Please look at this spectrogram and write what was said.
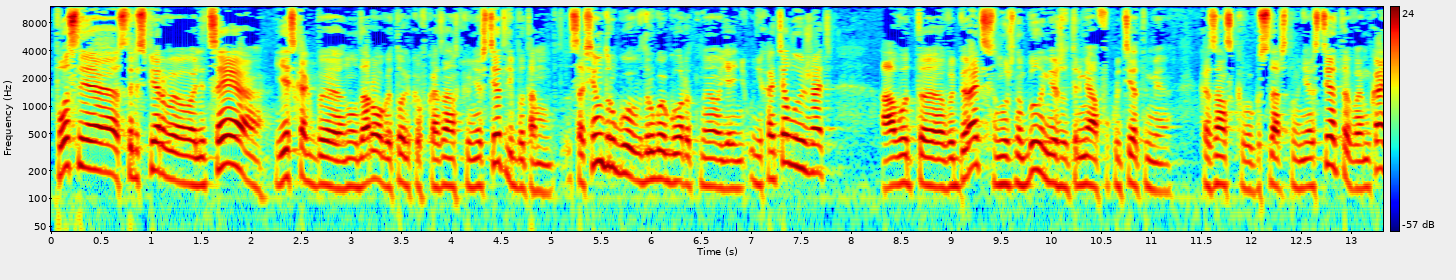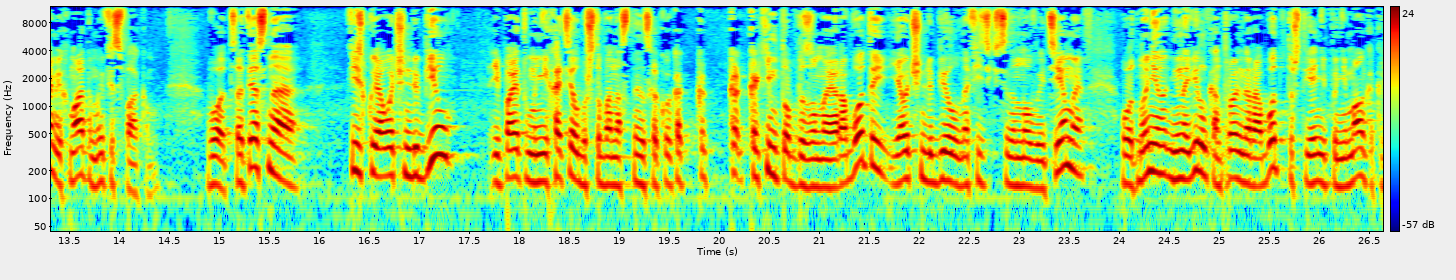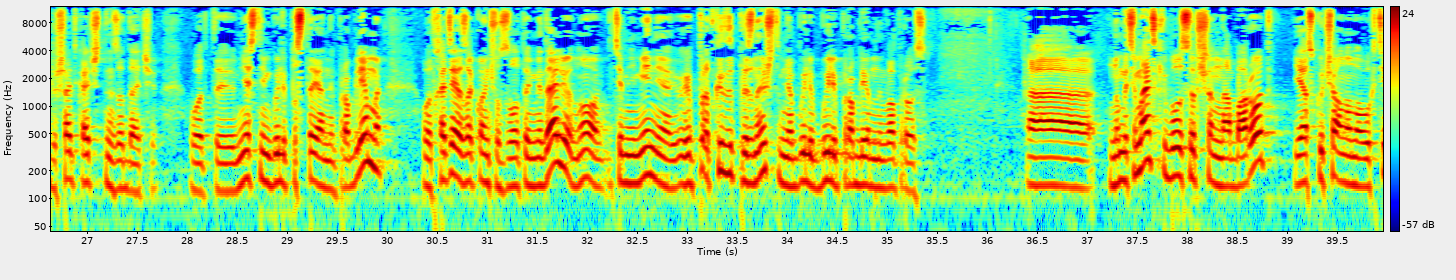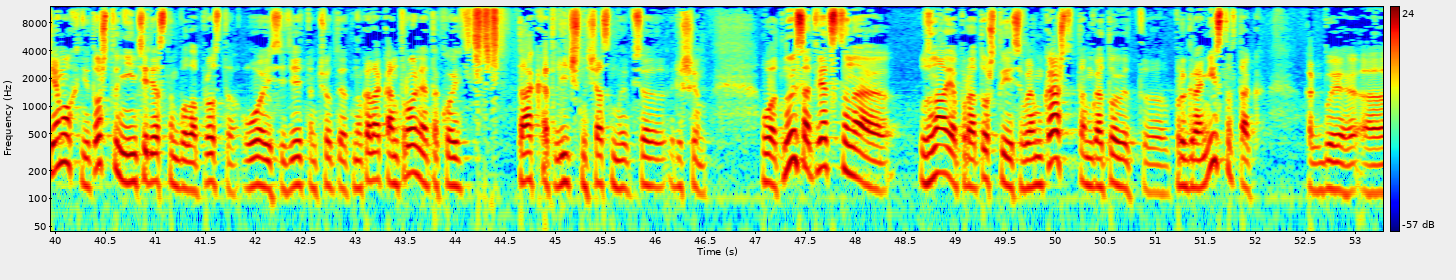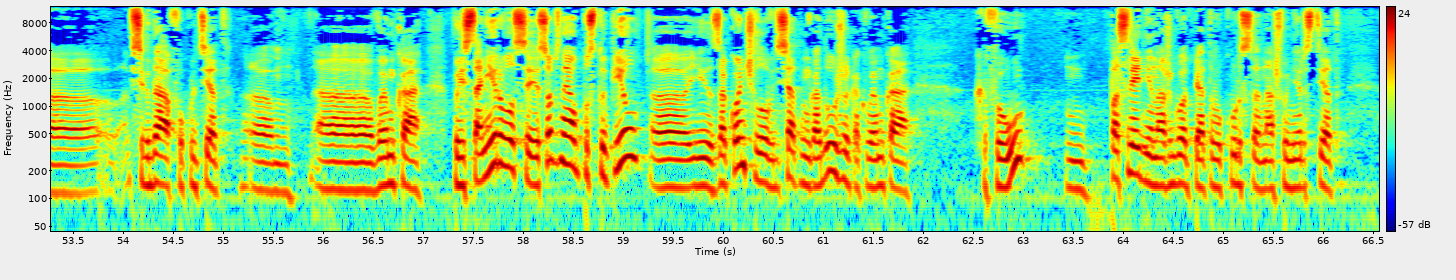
После 31-го лицея есть как бы ну, дорога только в Казанский университет, либо там совсем в другой, в другой город, но я не, хотел уезжать. А вот э, выбирать нужно было между тремя факультетами Казанского государственного университета, ВМК, Мехматом и физфаком. Вот, соответственно, физику я очень любил, и поэтому не хотел бы, чтобы она становилась какой, как, как, каким-то образом моей работой. Я очень любил на физике всегда новые темы, вот, но ненавидел контрольную работу, потому что я не понимал, как решать качественные задачи. Вот, и у меня с ним были постоянные проблемы. Вот, хотя я закончил золотой медалью, но, тем не менее, открыто признаю, что у меня были, были проблемные вопросы. А, на математике было совершенно наоборот. Я скучал на новых темах. Не то, что неинтересно было, а просто, ой, сидеть там что-то это. Но когда контрольная такой, так, отлично, сейчас мы все решим. Вот. Ну и, соответственно, узнал я про то, что есть ВМК, что там готовят э, программистов, так как бы э, всегда факультет э, э, ВМК позиционировался. И, собственно, я поступил э, и закончил его в 2010 году уже как ВМК КФУ. Последний наш год пятого курса наш университет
